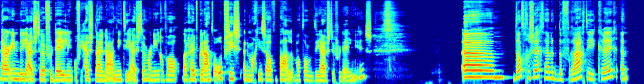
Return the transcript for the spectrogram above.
daarin de juiste verdeling. Of juist, nou ja, niet de juiste, maar in ieder geval, daar geef ik een aantal opties. En dan mag je zelf bepalen wat dan de juiste verdeling is. Um, dat gezegd hebben, de vraag die ik kreeg, en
